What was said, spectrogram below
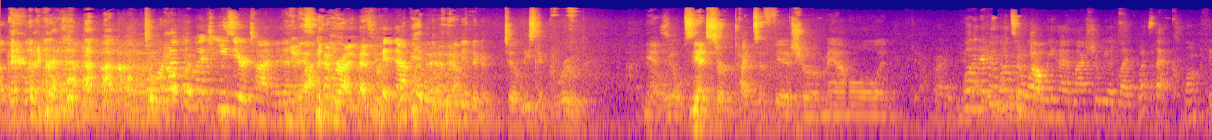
pretty. Torn We up, have a much easier time Yeah, identifying. right, that's Put it. it that We'll be able to put it into to at least a group. You know, Yes. we'll see Yes. certain types of fish or mammal and Right. Well, and every once in a while, we had, last year, we had like, what's that clump they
